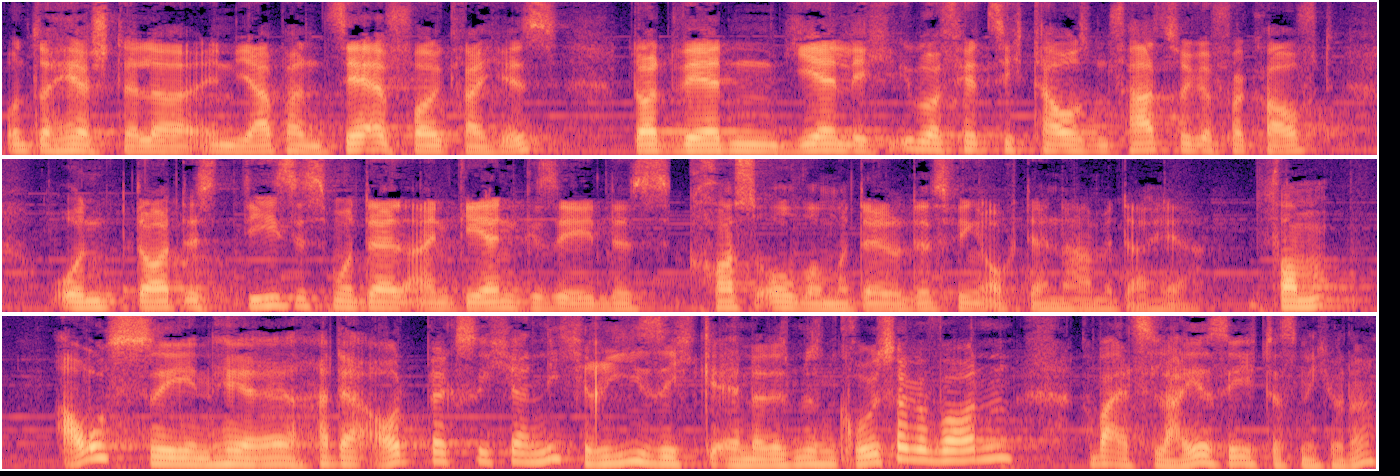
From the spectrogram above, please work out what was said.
unser Hersteller in Japan sehr erfolgreich ist. Dort werden jährlich über 40.000 Fahrzeuge verkauft und dort ist dieses Modell ein gern gesehenes Crossover-Modell und deswegen auch der Name daher. Vom Aussehen her hat der Outback sich ja nicht riesig geändert. Es ist ein bisschen größer geworden, aber als Laie sehe ich das nicht, oder?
